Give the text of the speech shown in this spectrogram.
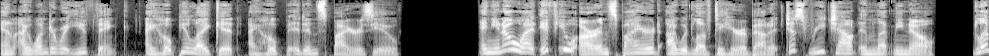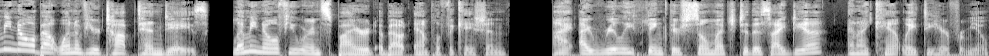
and I wonder what you think. I hope you like it. I hope it inspires you. And you know what? If you are inspired, I would love to hear about it. Just reach out and let me know. Let me know about one of your top 10 days. Let me know if you were inspired about amplification. I, I really think there's so much to this idea, and I can't wait to hear from you.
